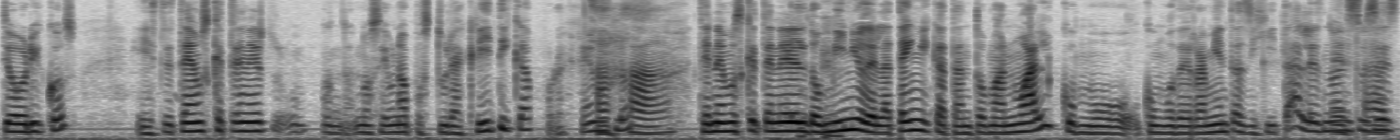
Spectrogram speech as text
teóricos este, tenemos que tener, no sé, una postura crítica, por ejemplo. Tenemos que tener el dominio de la técnica, tanto manual como, como de herramientas digitales, ¿no? Entonces,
